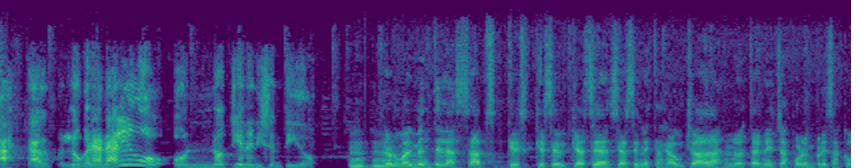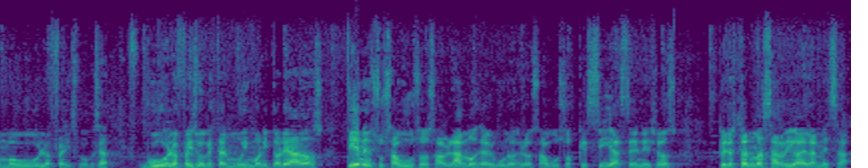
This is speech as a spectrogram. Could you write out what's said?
hasta lograr algo o no tiene ni sentido? Normalmente las apps que, se, hacen estas gauchadas no están hechas por empresas como Google o Facebook. O sea, Google o Facebook están muy monitoreados, tienen sus abusos, hablamos de algunos de los abusos que sí hacen ellos, pero están más arriba de la mesa.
